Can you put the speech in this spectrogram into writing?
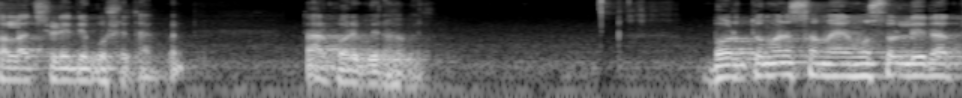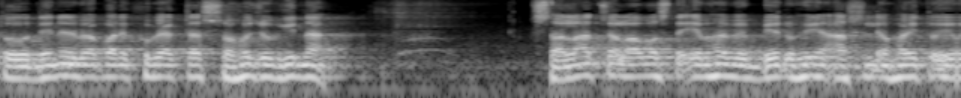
সলাদ ছেড়ে দিয়ে বসে থাকবেন, তারপরে বের হবেন। বর্তমান সময়ের মুসল্লিরা তো দিনের ব্যাপারে খুব একটা সহযোগী না। সালাদ চলা অবস্থায় এভাবে বের হয়ে আসলে হয়তো এই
